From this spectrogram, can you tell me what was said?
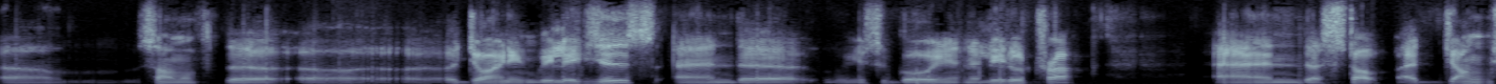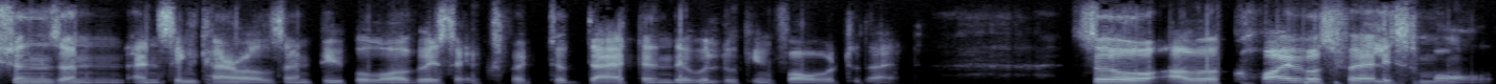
um, some of the uh, adjoining villages, and uh, we used to go in a little truck and uh, stop at junctions and, and sing carols. And people always expected that, and they were looking forward to that. So our choir was fairly small,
